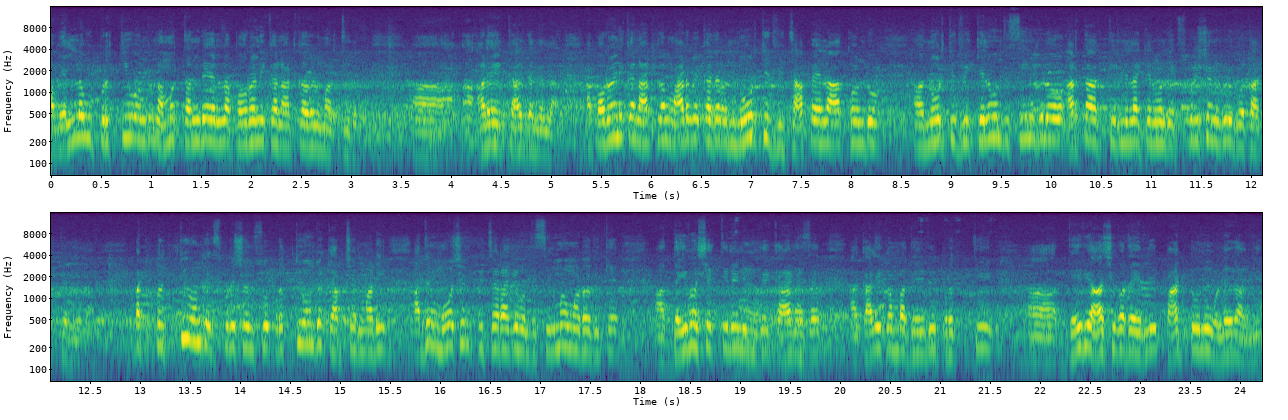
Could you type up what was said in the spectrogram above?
ಅವೆಲ್ಲವೂ ಪ್ರತಿಯೊಂದು ನಮ್ಮ ತಂದೆ ಎಲ್ಲ ಪೌರಾಣಿಕ ನಾಟಕಗಳು ಮಾಡ್ತಿದ್ರು. ಹಳೆ ಕಾಲದಲ್ಲೆಲ್ಲ. ಆ ಪೌರಾಣಿಕ ನಾಟಕ ಮಾಡಬೇಕಾದ್ರೆ ನೋಡ್ತಿದ್ವಿ. ಚಾಪೆ ಎಲ್ಲ ಹಾಕ್ಕೊಂಡು ನೋಡ್ತಿದ್ವಿ. ಕೆಲವೊಂದು ಸೀನ್ಗಳು ಅರ್ಥ ಆಗ್ತಿರ್ಲಿಲ್ಲ, ಕೆಲವೊಂದು ಎಕ್ಸ್ಪ್ರೆಷನ್ಗಳು ಗೊತ್ತಾಗ್ತಿರ್ಲಿಲ್ಲ. ಬಟ್ ಪ್ರತಿಯೊಂದು ಎಕ್ಸ್ಪ್ರೆಷನ್ಸು ಪ್ರತಿಯೊಂದು ಕ್ಯಾಪ್ಚರ್ ಮಾಡಿ, ಅದನ್ನ ಮೋಷನ್ ಪಿಕ್ಚರ್ ಆಗಿ ಒಂದು ಸಿನಿಮಾ ಮಾಡೋದಕ್ಕೆ ಆ ದೈವಶಕ್ತಿನೇ ನಿಮಗೆ ಕಾರಣ ಸರ್ ಆ ಕಾಳಿಕಂಬ ದೇವಿ ಪ್ರತಿ ದೇವಿ ಆಶೀರ್ವಾದ ಇರಲಿ ಪಾರ್ಟ್ ಟೂನು ಒಳ್ಳೆಯದಾಗಲಿ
